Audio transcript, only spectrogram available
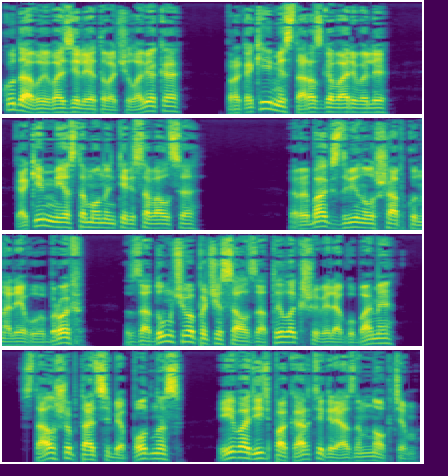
Куда вы возили этого человека, про какие места разговаривали, каким местом он интересовался. Рыбак сдвинул шапку на левую бровь, задумчиво почесал затылок, шевеля губами, стал шептать себе под нос и водить по карте грязным ногтем.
